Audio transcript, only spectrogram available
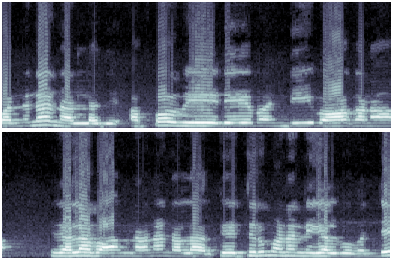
பண்ணினா நல்லது. அப்போ வீடு வண்டி வாகனம் இதெல்லாம் வாங்கினானா நல்லா இருக்கு திருமண நிகழ்வு வந்து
